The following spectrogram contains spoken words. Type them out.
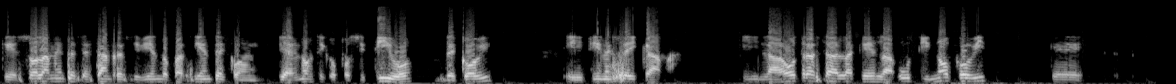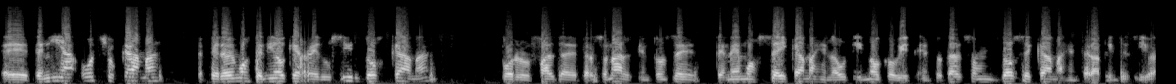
que solamente se están recibiendo pacientes con diagnóstico positivo de COVID y tiene seis camas. Y la otra sala que es la UTI no COVID, que eh, tenía ocho camas, pero hemos tenido que reducir dos camas por falta de personal. Entonces tenemos seis camas en la UTI no COVID. En total son 12 camas en terapia intensiva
